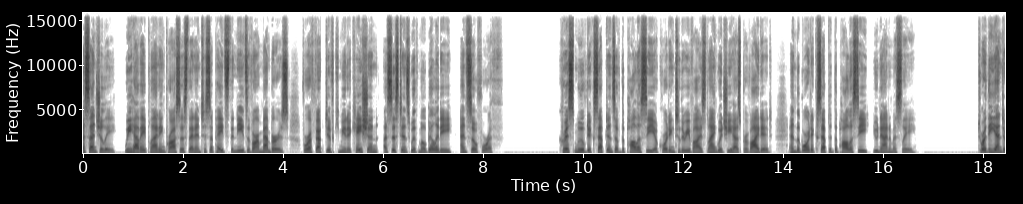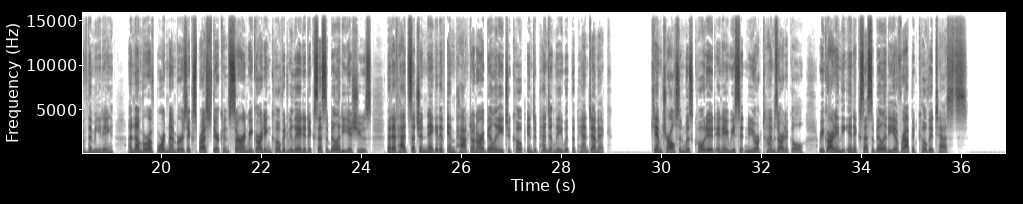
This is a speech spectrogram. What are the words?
Essentially, we have a planning process that anticipates the needs of our members for effective communication, assistance with mobility, and so forth. Chris moved acceptance of the policy according to the revised language he has provided, and the board accepted the policy unanimously. Toward the end of the meeting, a number of board members expressed their concern regarding COVID related accessibility issues that have had such a negative impact on our ability to cope independently with the pandemic. Kim Charlson was quoted in a recent New York Times article regarding the inaccessibility of rapid COVID tests.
